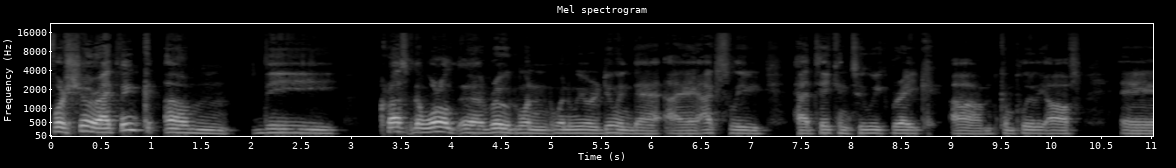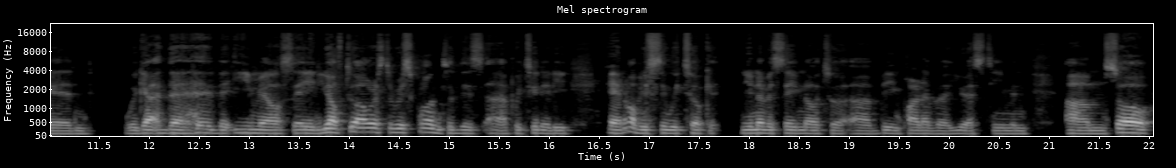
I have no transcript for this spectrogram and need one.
For sure, I think um, the cross the world uh, road when when we were doing that, I actually had taken two week break um, completely off and we got the the email saying you have two hours to respond to this uh, opportunity, and obviously we took it. You never say no to uh, being part of a U.S. team, and um, so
